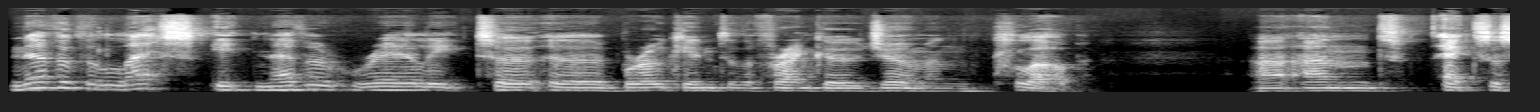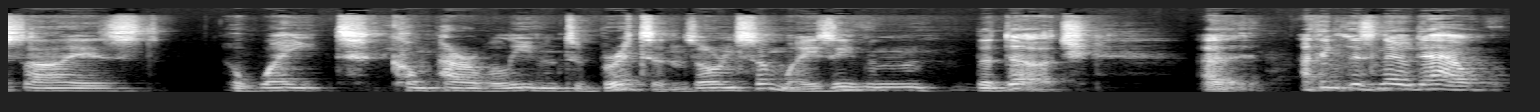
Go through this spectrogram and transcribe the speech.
Nevertheless, it never really to, uh, broke into the Franco German club uh, and exercised a weight comparable even to Britain's, or in some ways, even the Dutch. Uh, I think there's no doubt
